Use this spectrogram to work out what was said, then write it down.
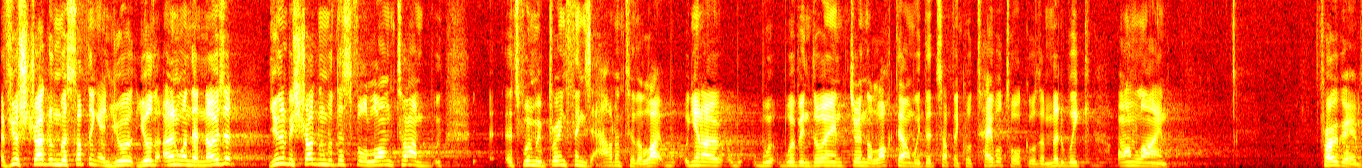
If you're struggling with something and you're, you're the only one that knows it, you're going to be struggling with this for a long time it's when we bring things out into the light. You know, we've been doing, during the lockdown, we did something called Table Talk. It was a midweek online program.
